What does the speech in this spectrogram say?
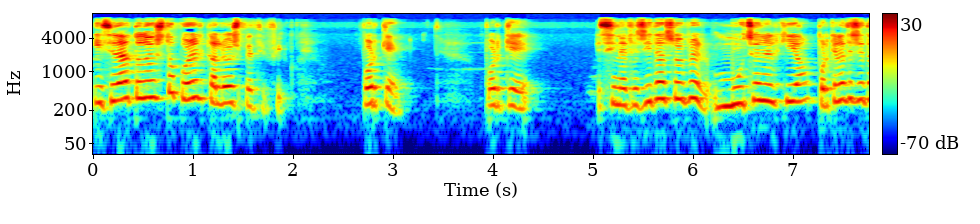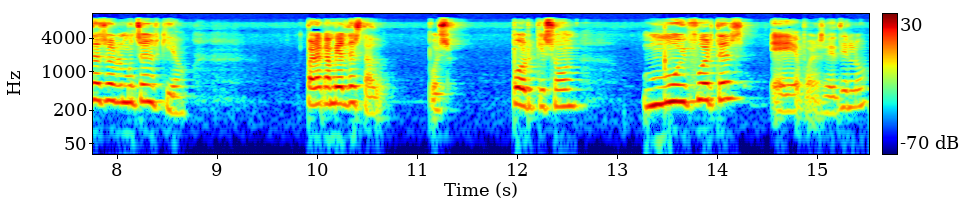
Y se da todo esto por el calor específico. ¿Por qué? Porque si necesitas absorber mucha energía, ¿por qué necesitas absorber mucha energía? Para cambiar de estado. Pues porque son muy fuertes, eh, por así decirlo,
